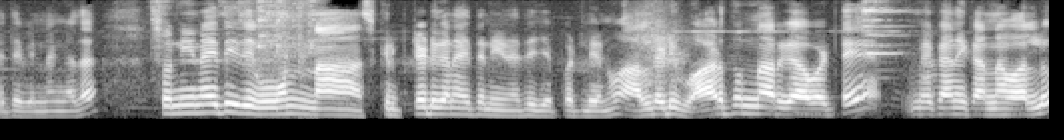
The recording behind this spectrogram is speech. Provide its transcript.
అయితే విన్నాం కదా. సో నేనైతే ఇది ఓన్ నా స్క్రిప్టెడ్గానే అయితే నేనైతే చెప్పట్లేను. ఆల్రెడీ వాడుతున్నారు కాబట్టే మెకానిక్ అన్న వాళ్ళు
